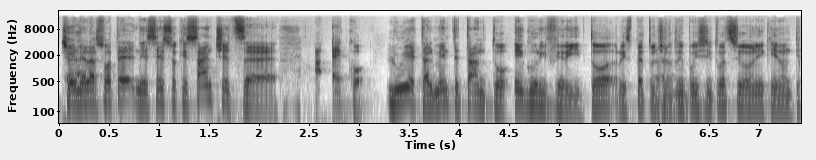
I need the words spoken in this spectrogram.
cioè, era- nella sua te- nel senso che Sanchez, eh, ah, ecco, lui è talmente tanto ego riferito rispetto a un certo tipo di situazioni che non ti...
